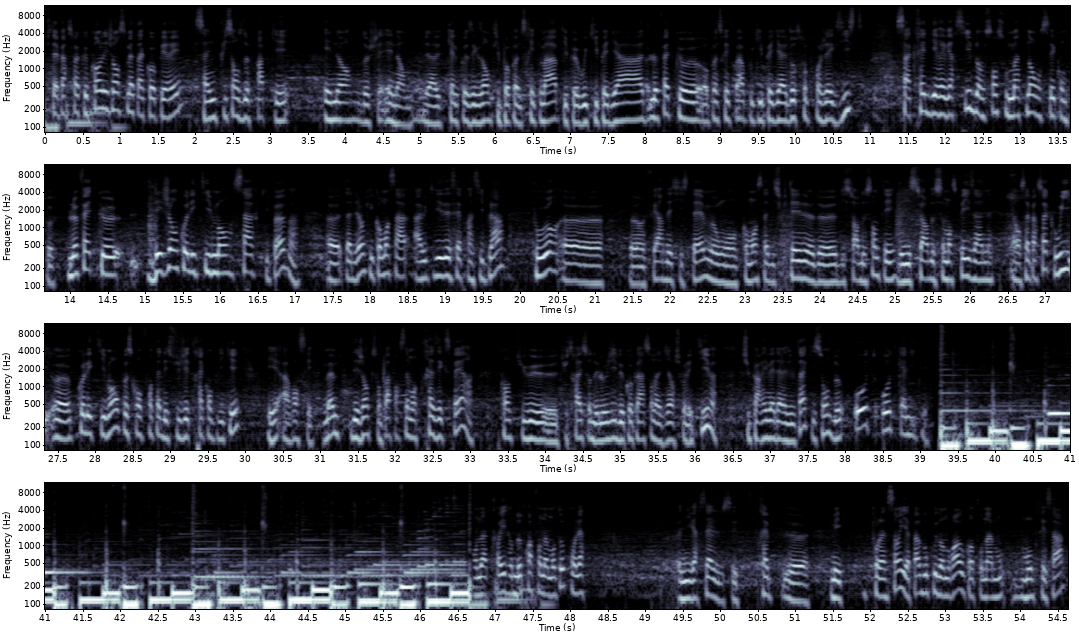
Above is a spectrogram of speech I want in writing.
Tu t'aperçois que quand les gens se mettent à coopérer, ça a une puissance de frappe qui est énorme de chez énorme. Il y a quelques exemples type OpenStreetMap, type Wikipédia. Le fait que OpenStreetMap, Wikipédia et d'autres projets existent, ça crée de l'irréversible dans le sens où maintenant on sait qu'on peut. Le fait que des gens collectivement savent qu'ils peuvent, euh, tu as des gens qui commencent à, utiliser ces principes-là pour euh, euh, faire des systèmes où on commence à discuter d'histoire de, santé, des histoires de semences paysannes. Et on s'aperçoit que oui, euh, collectivement, on peut se confronter à des sujets très compliqués et avancer. Même des gens qui ne sont pas forcément très experts, quand tu, tu travailles sur des logiques de coopération d'intelligence collective, tu peux arriver à des résultats qui sont de haute, haute qualité. On a travaillé sur deux, trois fondamentaux qui ont l'air universel, c'est très... Euh, mais pour l'instant, il n'y a pas beaucoup d'endroits où quand on a montré ça,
